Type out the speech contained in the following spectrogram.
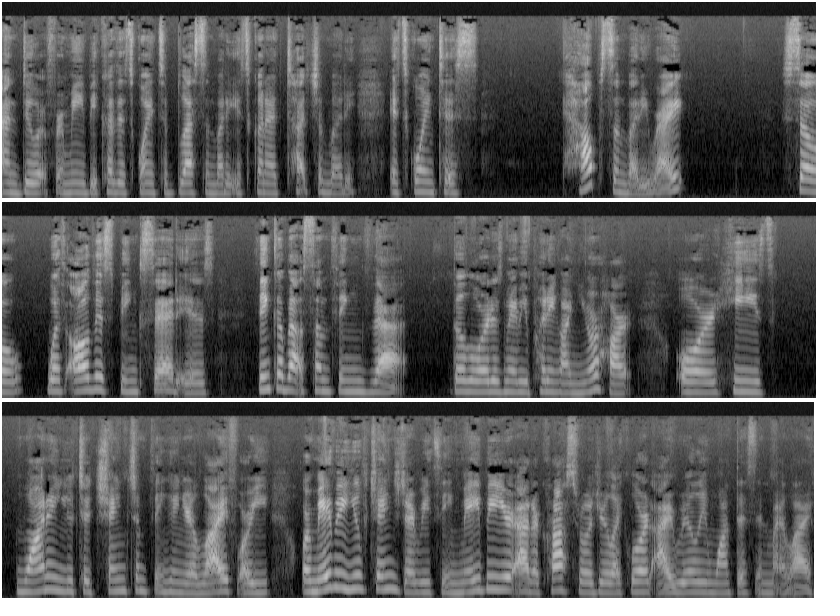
and do it for me because it's going to bless somebody. It's going to touch somebody. It's going to help somebody, right? So, with all this being said, is think about something that the Lord is maybe putting on your heart, or He's wanting you to change something in your life, or you, or maybe you've changed everything. Maybe you're at a crossroads. You're like, Lord, I really want this in my life.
